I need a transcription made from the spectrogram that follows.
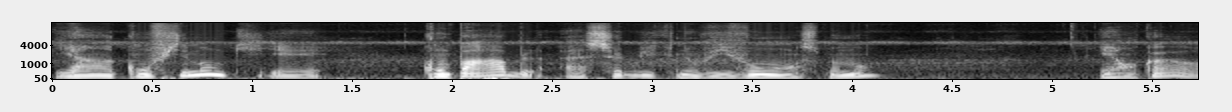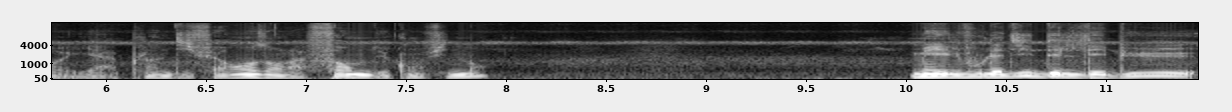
Il y a un confinement qui est comparable à celui que nous vivons en ce moment. Et encore, il y a plein de différences dans la forme du confinement. Mais il vous l'a dit dès le début,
